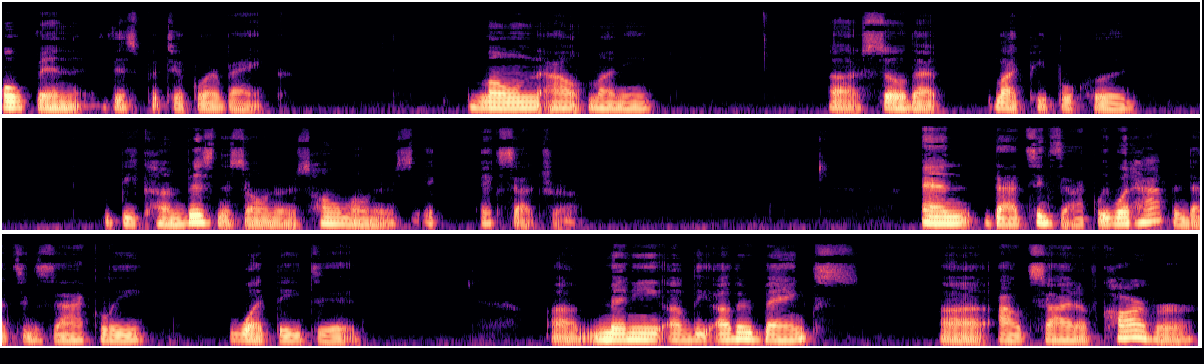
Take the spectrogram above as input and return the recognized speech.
open this particular bank, loan out money uh, so that black people could become business owners, homeowners, etc. And that's exactly what happened. That's exactly what they did. Uh, many of the other banks uh, outside of Carver,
